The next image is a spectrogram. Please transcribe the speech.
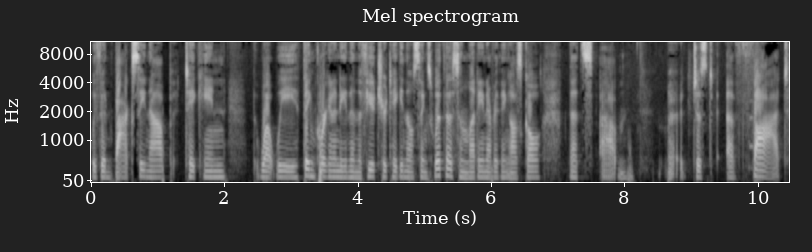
We've been boxing up, taking what we think we're going to need in the future, taking those things with us and letting everything else go. That's um, just a thought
